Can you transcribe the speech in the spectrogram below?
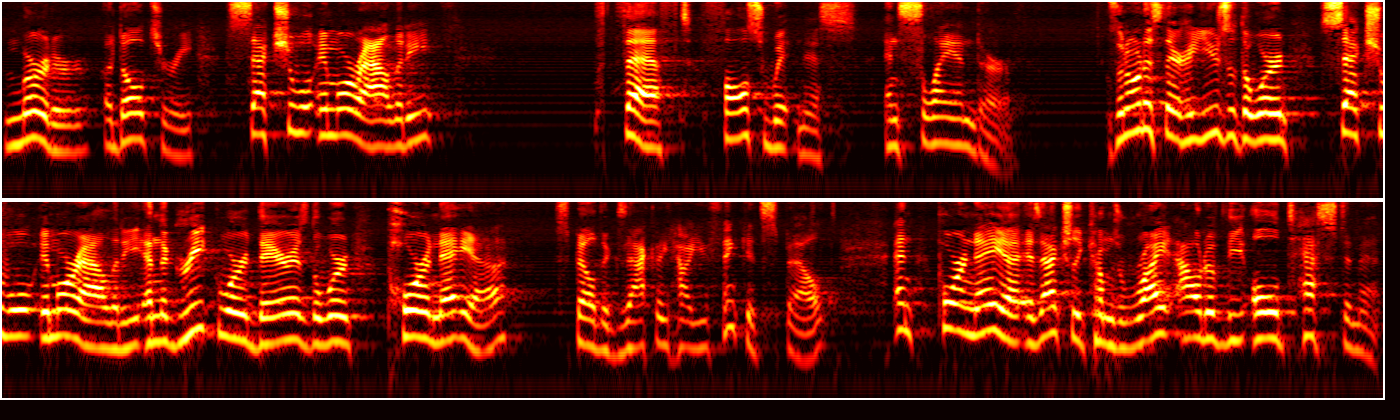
murder, adultery, sexual immorality theft, false witness, and slander. So notice there he uses the word sexual immorality, and the Greek word there is the word porneia, spelled exactly how you think it's spelled. And porneia is actually comes right out of the Old Testament,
